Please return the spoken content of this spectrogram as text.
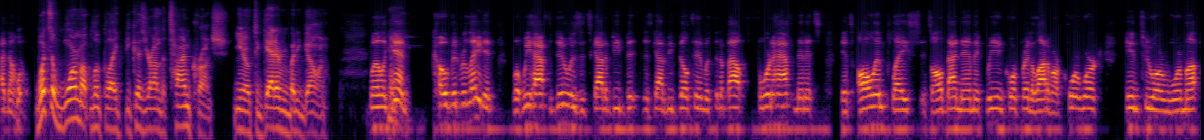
I don't. What's a warm up look like because you're on the time crunch, you know, to get everybody going? Well, again, COVID related, what we have to do is it's got to be it's got to be built in within about four and a half minutes. It's all in place. It's all dynamic. We incorporate a lot of our core work into our warm up.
